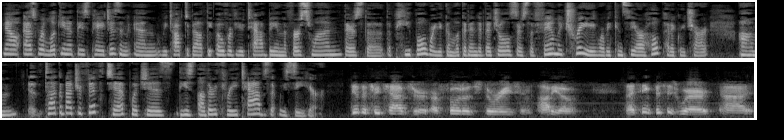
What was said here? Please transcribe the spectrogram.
Now, as we're looking at these pages and, and we talked about the overview tab being the first one, there's the, the people where you can look at individuals. There's the family tree where we can see our whole pedigree chart. Um, talk about your fifth tip, which is these other three tabs that we see here. The other three tabs are, are photos, stories, and audio. And I think this is where uh,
